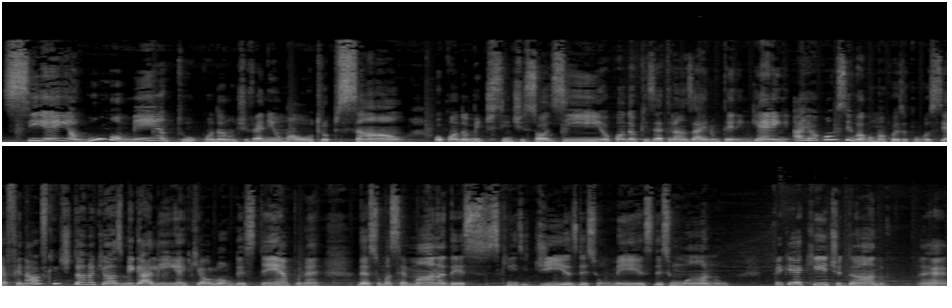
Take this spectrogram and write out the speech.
se em algum momento, quando eu não tiver nenhuma outra opção, ou quando eu me sentir sozinho, ou quando eu quiser transar e não ter ninguém, aí eu consigo alguma coisa com você. Afinal, eu fiquei te dando aqui umas migalhinhas aqui ao longo desse tempo, né? Dessa uma semana, desses 15 dias, desse um mês, desse um ano. Fiquei aqui te dando, né?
